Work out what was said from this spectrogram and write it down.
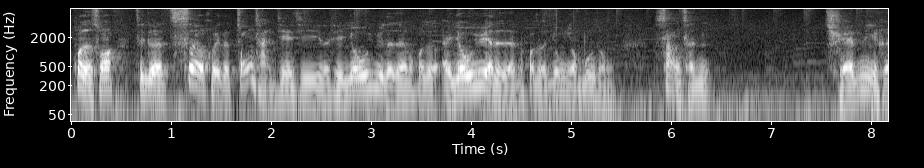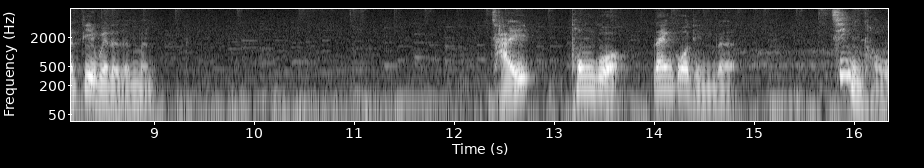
或者说这个社会的中产阶级那些忧郁的人，或者呃优越的人，或者拥有某种上层权力和地位的人们，才通过兰国鼎的镜头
